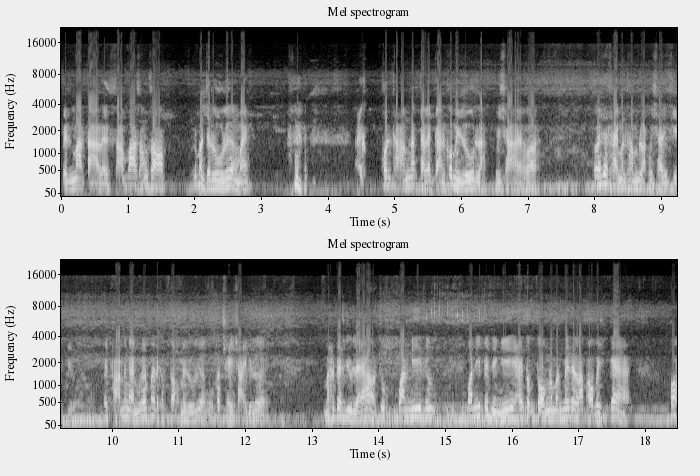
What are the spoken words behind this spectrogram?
เป็นมาตราเลยสามว่าสองสอบแล้วมันจะรู้เรื่องไหมไอ้คนถามนักจัดรายการก็ไม่รู้หลักวิชาว่า ประเทศไทยมันทำหลักวิชาที่ผิดอยู่ ไปถามยังไงมันก็ไม่ได้คำตอบไม่รู้เรื่องมันก็เฉยเฉยไปเรื่อยมันเป็นอยู่แล้ว ทุกวันนี้ทุกวันนี้เป็นอย่างนี้ไอ้ตรงๆนั้นมันไม่ได้รับเอาไปแก้ เพราะ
